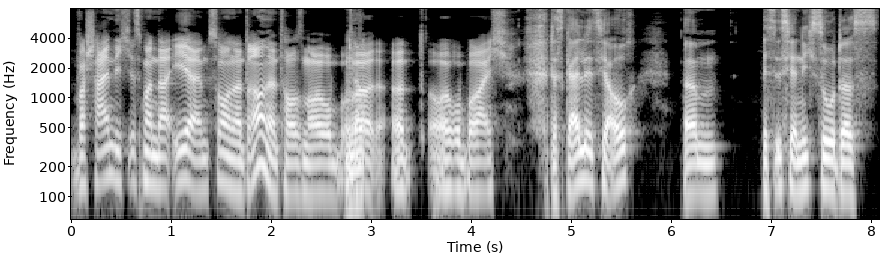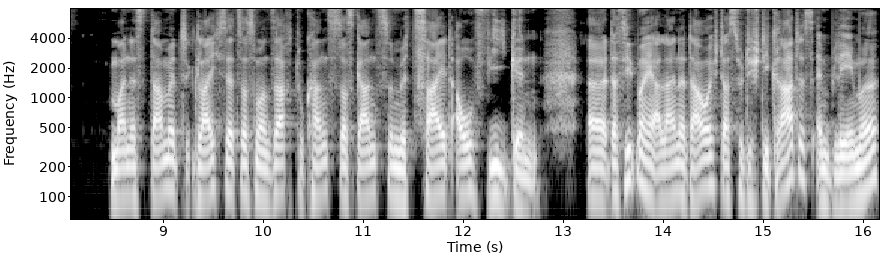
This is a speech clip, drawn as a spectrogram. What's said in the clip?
wahrscheinlich ist man da eher im 200, 300.000 Euro, ja. äh, Euro Bereich. Das Geile ist ja auch, ähm, es ist ja nicht so, dass man es damit gleichsetzt, dass man sagt, du kannst das Ganze mit Zeit aufwiegen. Äh, das sieht man ja alleine dadurch, dass du durch die Gratis-Embleme,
